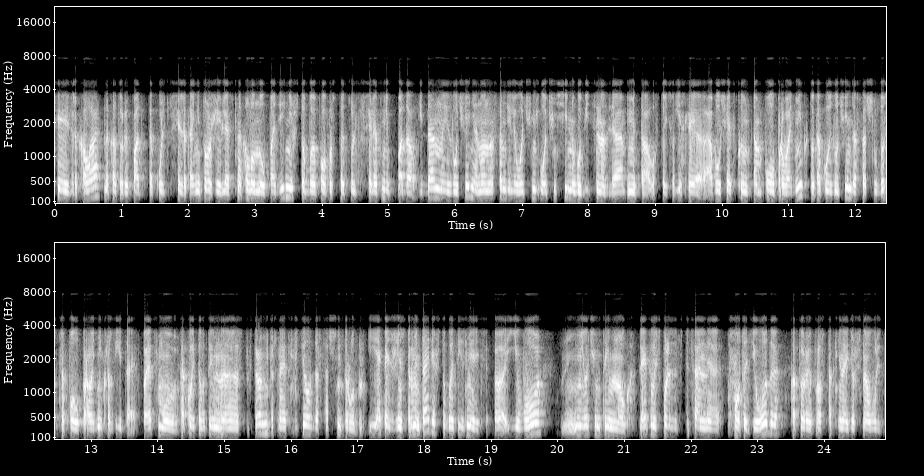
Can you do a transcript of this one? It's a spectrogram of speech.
все зеркала, на которые падает такой ультрафиолет, они тоже являются наклонного падения, чтобы попросту этот ультрафиолет не попадал. И данное излучение, оно на самом деле очень-очень сильно губительно для металлов. То есть если облучается какой-нибудь там полупроводник, то такое излучение достаточно быстро полупроводник разъедает. Поэтому какой-то вот именно спектрометр на это сделать достаточно трудно. И опять же, инструментарий, чтобы это измерить, э, его не очень-то и много. Для этого используют специальные фотодиоды, которые просто так не найдешь на улице.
